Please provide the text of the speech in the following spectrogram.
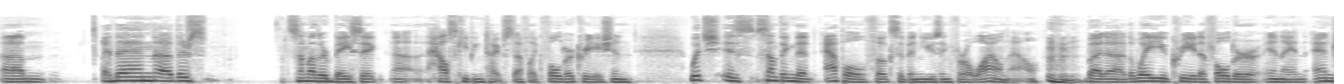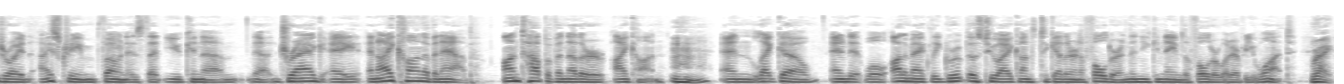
Um, and then uh, there's some other basic uh, housekeeping type stuff like folder creation, which is something that Apple folks have been using for a while now. But uh, the way you create a folder in an Android ice cream phone is that you can um, uh, drag a an icon of an app on top of another icon and let go, and it will automatically group those two icons together in a folder, and then you can name the folder whatever you want. Right.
